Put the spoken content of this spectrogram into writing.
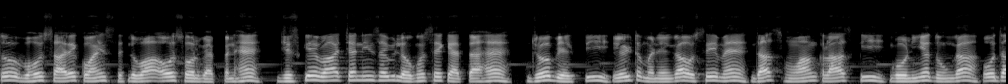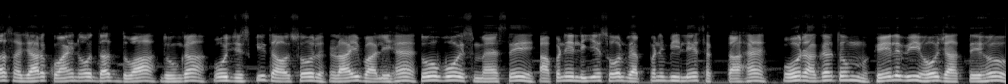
तो बहुत सारे कॉइन्स दुआ और सोल वेपन है, जिसके बाद चन इन सभी लोगों से कहता है, जो व्यक्ति इल्ट बनेगा, उसे मैं दस हुआंग क्लास की गोलियाँ दूँगा, और दस हज़ार क्वाइन और दस दुआ दूँगा वो जिसकी ताउसोल लड़ाई वाली है तो वो इसमें से अपने लिए सोल वेपन भी ले सकता है। और अगर तुम फेल भी हो जाते हो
